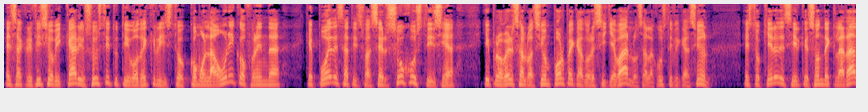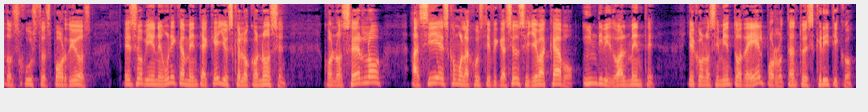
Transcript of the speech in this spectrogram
el sacrificio vicario sustitutivo de Cristo como la única ofrenda que puede satisfacer su justicia y proveer salvación por pecadores y llevarlos a la justificación. Esto quiere decir que son declarados justos por Dios. Eso viene únicamente a aquellos que lo conocen. Conocerlo, así es como la justificación se lleva a cabo individualmente. Y el conocimiento de Él, por lo tanto, es crítico.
